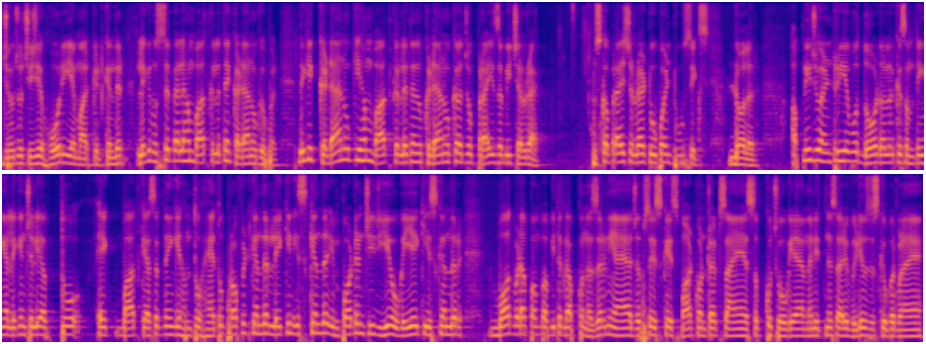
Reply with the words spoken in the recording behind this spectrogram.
जो जो चीज़ें हो रही है मार्केट के अंदर। लेकिन उससे पहले हम बात कर लेते हैं कडानो के ऊपर। देखिए कडानो की हम बात कर लेते हैं तो कडानो का जो प्राइस अभी चल रहा है, उसका प्राइस चल रहा है two point two six dollar अपनी जो एंट्री है वो दो डॉलर के समथिंग है, लेकिन चलिए अब तो एक बात कह सकते हैं कि हम तो हैं तो प्रॉफिट के अंदर लेकिन इसके अंदर इंपॉर्टेंट चीज़ ये हो गई है कि इसके अंदर बहुत बड़ा पंप अभी तक आपको नज़र नहीं आया। जब से इसके स्मार्ट कॉन्ट्रैक्ट्स आए हैं सब कुछ हो गया है। मैंने इतने सारे वीडियोज़ इसके ऊपर बनाए हैं।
